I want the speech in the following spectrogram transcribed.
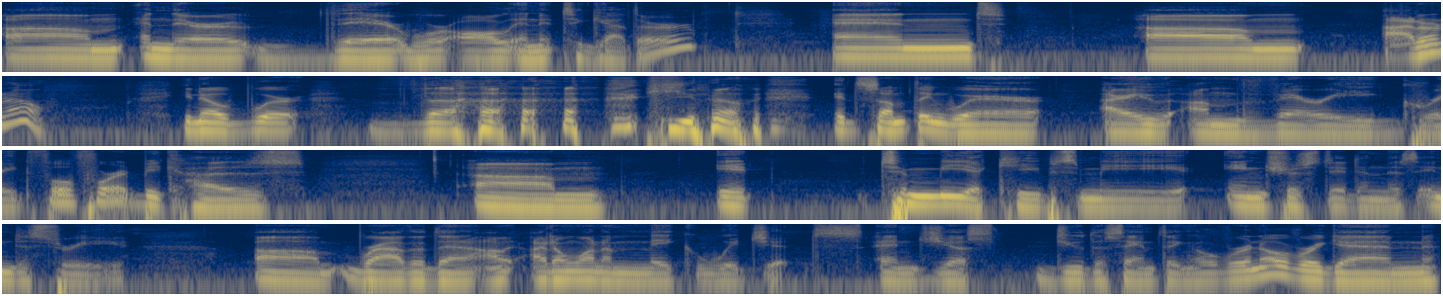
um, and they're there. We're all in it together, and um, I don't know. You know, we're the you know it's something where I I'm very grateful for it because um, it to me it keeps me interested in this industry um, rather than I, I don't want to make widgets and just do the same thing over and over again.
